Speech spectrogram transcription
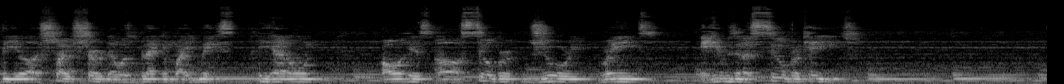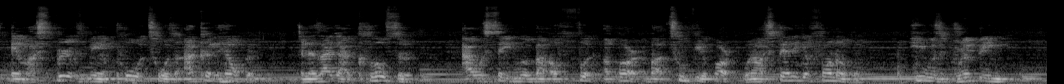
The uh, striped shirt that was black and white mixed. He had on all his uh, silver jewelry, rings, and he was in a silver cage. And my spirit was being pulled towards him. I couldn't help it. And as I got closer, I would say we were about a foot apart, about two feet apart. When I was standing in front of him, he was gripping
